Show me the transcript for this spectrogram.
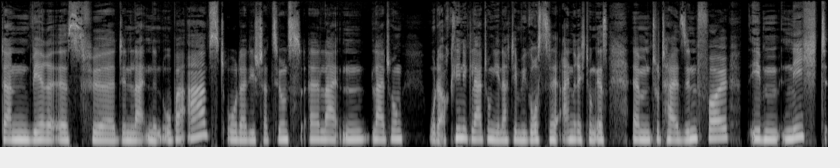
Dann wäre es für den leitenden Oberarzt oder die Stationsleitung oder auch Klinikleitung, je nachdem wie groß die Einrichtung ist, ähm, total sinnvoll, eben nicht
